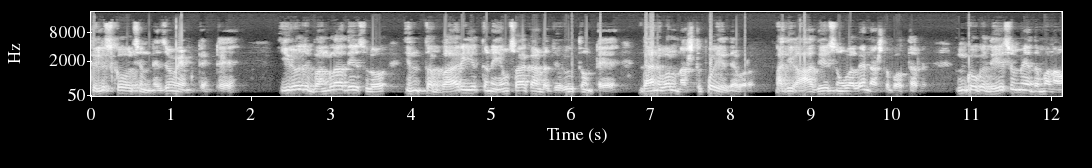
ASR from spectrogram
తెలుసుకోవాల్సిన నిజం ఏమిటంటే ఈరోజు బంగ్లాదేశ్లో ఇంత భారీ ఎత్తున హింసాకాండ జరుగుతుంటే దానివల్ల నష్టపోయేది ఎవరు? అది ఆ దేశం వాళ్ళే నష్టపోతారు. ఇంకొక దేశం మీద మనం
